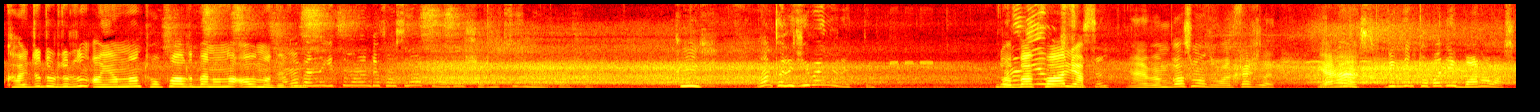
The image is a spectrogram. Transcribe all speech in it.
kaydı durdurdum ayağımdan topu aldı ben ona alma dedim. Ama ben de gittim onun defansına attım arkadaşlar. Haksız mıyım arkadaşlar? Çüş. Lan kaleciyi ben yönettim. Bana bak faal yaptım. Yani ben basmadım arkadaşlar. Bana Ya bas. Bildiğin topa değil bana bastı.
